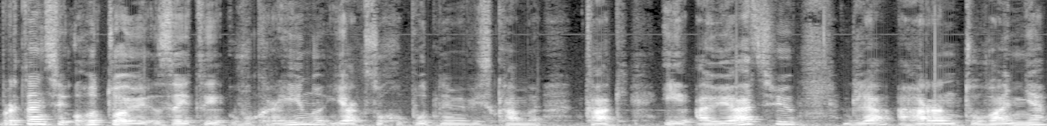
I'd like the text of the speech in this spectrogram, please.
Британці готові зайти в Україну як сухопутними військами, так і авіацією для гарантування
